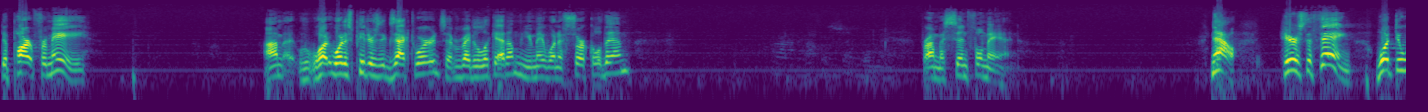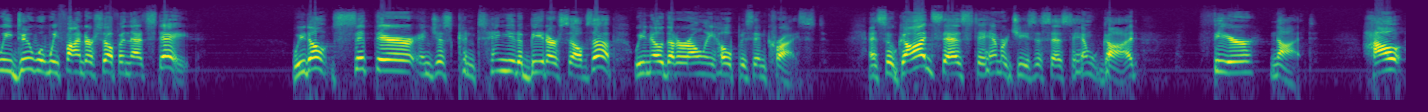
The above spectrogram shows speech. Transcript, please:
Depart from me. Um, what, what is Peter's exact words? Everybody look at them. You may want to circle them. For I'm a sinful man. Now, Here's the thing what do we do when we find ourselves in that state? We don't sit there and just continue to beat ourselves up. We know that our only hope is in Christ. And so God says to him, or Jesus says to him, God, fear not. How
